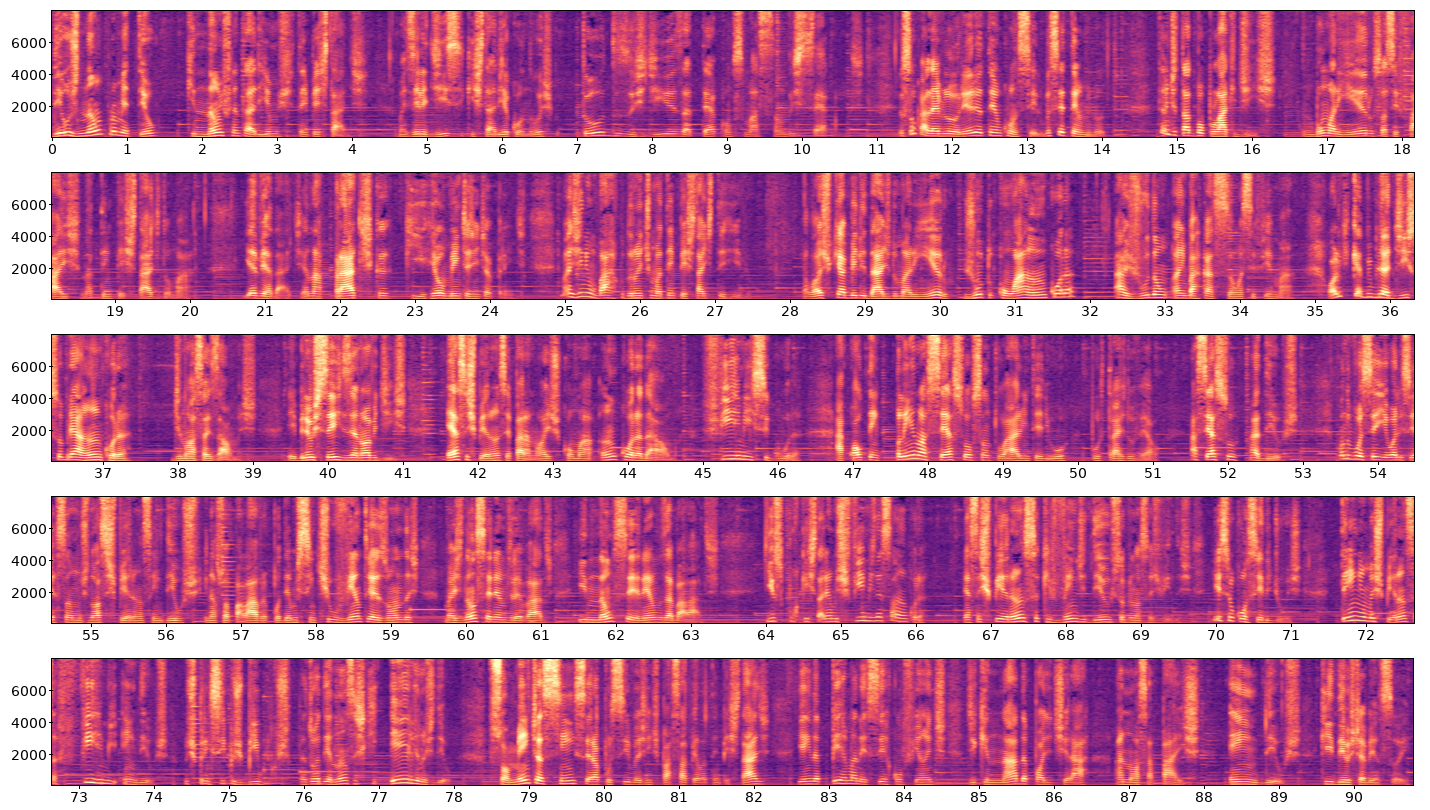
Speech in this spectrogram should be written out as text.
Deus não prometeu que não enfrentaríamos tempestades, mas ele disse que estaria conosco todos os dias até a consumação dos séculos. Eu sou Caleb Loureiro e eu tenho um conselho. Você tem um minuto? Tem um ditado popular que diz: Um bom marinheiro só se faz na tempestade do mar. E é verdade, é na prática que realmente a gente aprende. Imagine um barco durante uma tempestade terrível. É lógico que a habilidade do marinheiro, junto com a âncora, ajudam a embarcação a se firmar. Olha o que a Bíblia diz sobre a âncora de nossas almas. Hebreus 6,19 diz: Essa esperança é para nós como a âncora da alma, firme e segura, a qual tem pleno acesso ao santuário interior por trás do véu acesso a Deus. Quando você e eu alicerçamos nossa esperança em Deus e na Sua palavra, podemos sentir o vento e as ondas, mas não seremos levados e não seremos abalados. Isso porque estaremos firmes nessa âncora, essa esperança que vem de Deus sobre nossas vidas. Esse é o conselho de hoje. Tenha uma esperança firme em Deus, nos princípios bíblicos, nas ordenanças que Ele nos deu. Somente assim será possível a gente passar pela tempestade e ainda permanecer confiante de que nada pode tirar a nossa paz em Deus. Que Deus te abençoe.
